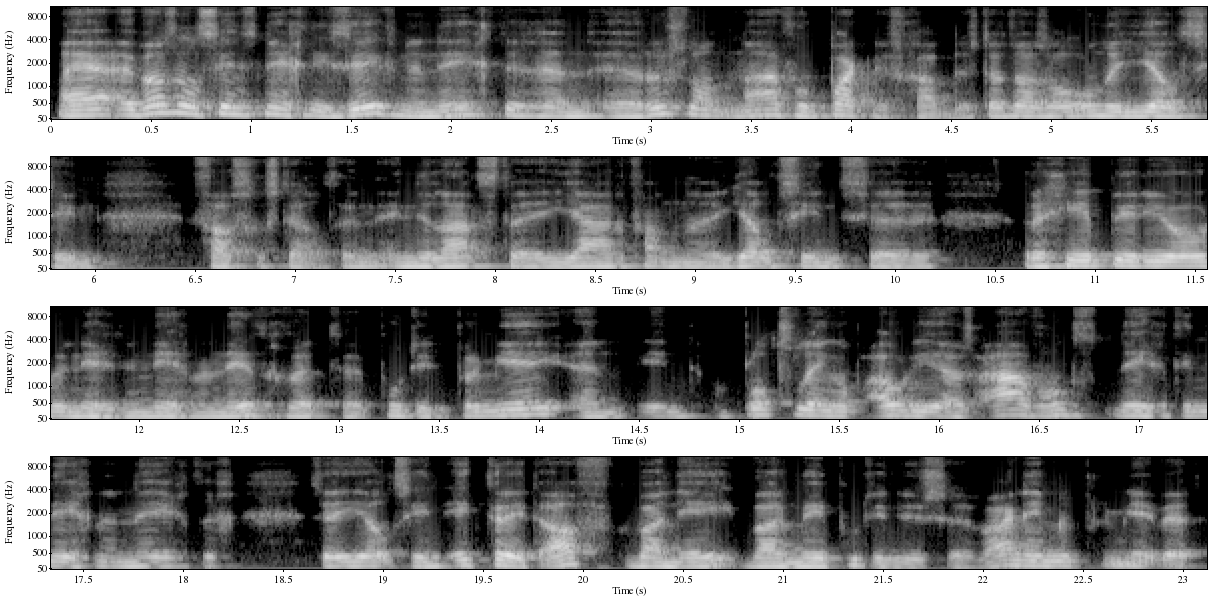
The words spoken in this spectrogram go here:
Nou ja, er was al sinds 1997 een uh, Rusland-NAVO-partnerschap. Dus dat was al onder Yeltsin vastgesteld. En in de laatste jaren van uh, Yeltsins uh, regeerperiode, 1999, werd uh, Poetin premier. En in, plotseling op oudejaarsavond 1999 zei Yeltsin, ik treed af, waarmee, Poetin dus uh, waarnemend premier werd.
